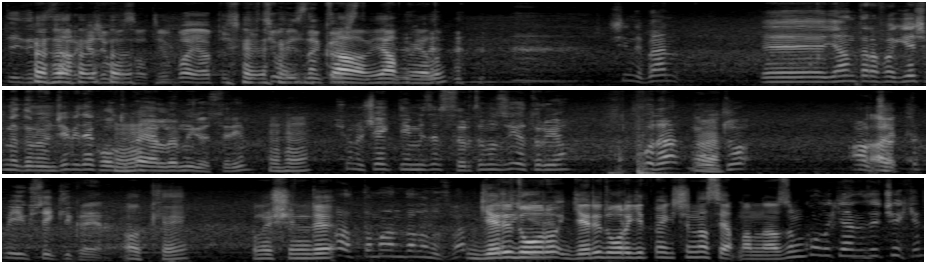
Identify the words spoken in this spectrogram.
ittiğinizde arka cama soğutuyor. Bayağı püskürtüyor o yüzden kaçtım. tamam yapmayalım. Şimdi ben eee, yan tarafa geçmeden önce bir de koltuk Hı hı. ayarlarını göstereyim. Hı hı. Şunu çektiğimizde sırtımızı yatırıyor. Bu da Evet. koltuğu alçaklık ve yükseklik ayarı. Okey. Bunu şimdi Altta mandalımız var. geri İleri doğru geri doğru gitmek için nasıl yapmam lazım? Kolu kendinize çekin.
